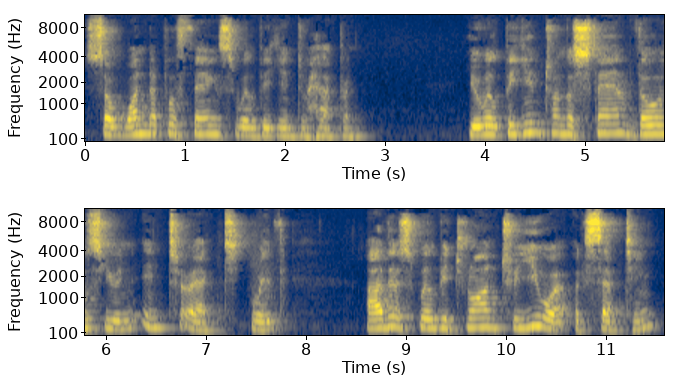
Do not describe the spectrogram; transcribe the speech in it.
some wonderful things will begin to happen. You will begin to understand those you interact with. Others will be drawn to your accepting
